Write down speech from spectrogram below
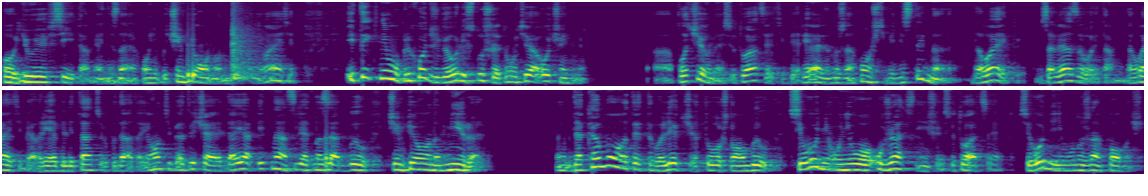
по UFC, там, я не знаю, какой-нибудь чемпион он был, понимаете? И ты к нему приходишь, говоришь, слушай, ну у тебя очень а, плачевная ситуация, тебе реально нужна помощь, тебе не стыдно, давай завязывай там, давай тебя в реабилитацию куда-то. И он тебе отвечает, да я 15 лет назад был чемпионом мира. Да кому от этого легче, от того, что он был? Сегодня у него ужаснейшая ситуация. Сегодня ему нужна помощь.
